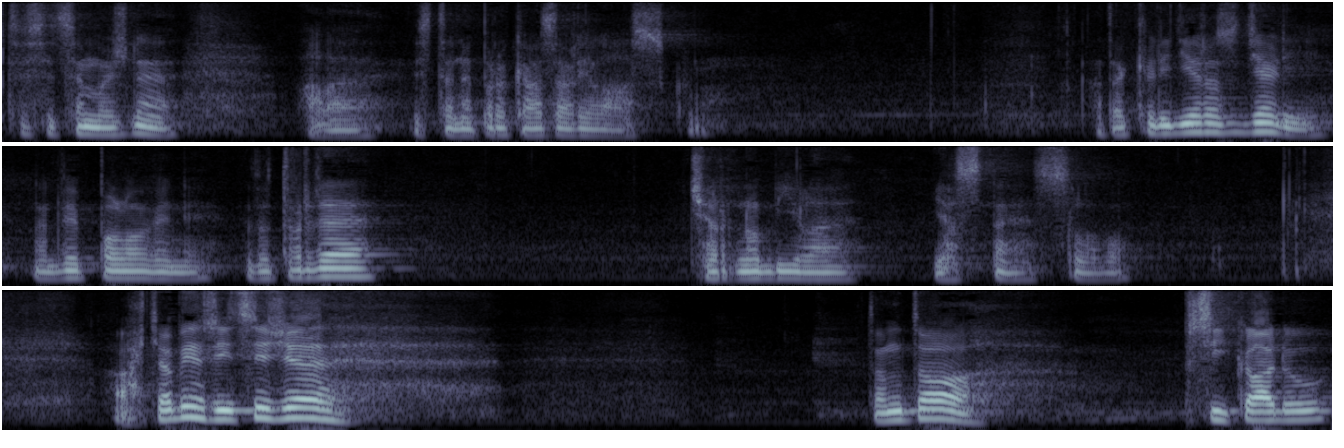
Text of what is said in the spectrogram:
to je sice možné, ale vy jste neprokázali lásku. A tak lidi rozdělí na dvě poloviny. Je to tvrdé, černobílé, jasné slovo. A chtěl bych říci, že v tomto příkladu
